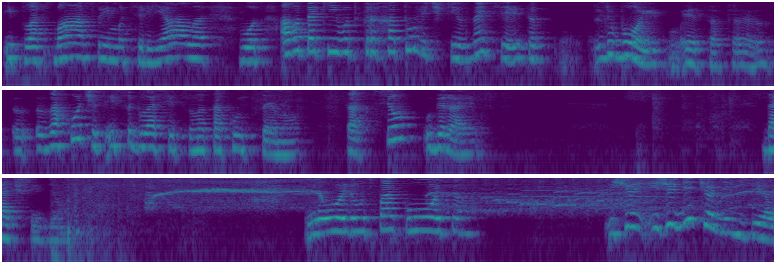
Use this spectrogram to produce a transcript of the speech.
и пластмассы, и материала. Вот. А вот такие вот крохотулечки, знаете, это любой этот э, захочет и согласится на такую цену. Так, все, убираем. Дальше идем. Ой, да успокойся. Еще, еще ничего не сделал,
